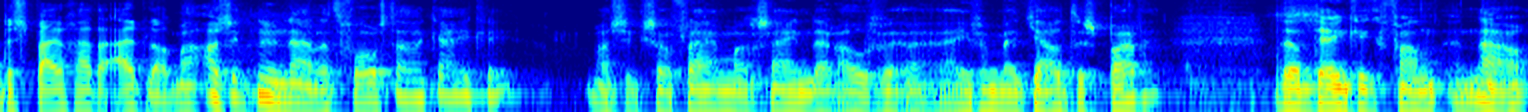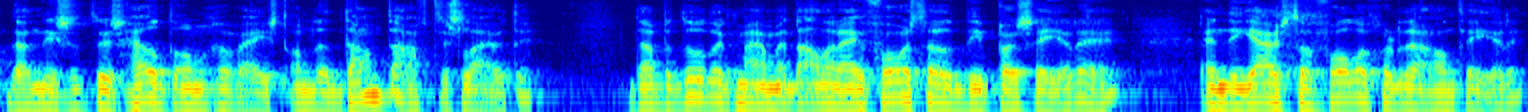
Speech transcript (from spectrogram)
de spuigaten uitloopt. Maar als ik nu naar het voorstel kijk, hè, als ik zo vrij mag zijn daarover eh, even met jou te sparren, dan denk ik van, nou, dan is het dus heel dom geweest om de damp af te sluiten. Dat bedoel ik maar met allerlei voorstellen die passeren hè, en de juiste volgorde hanteren.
